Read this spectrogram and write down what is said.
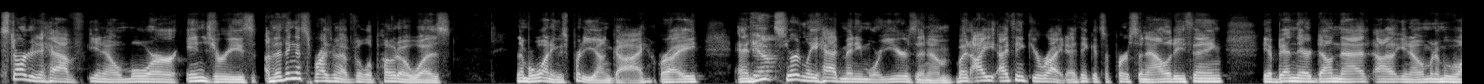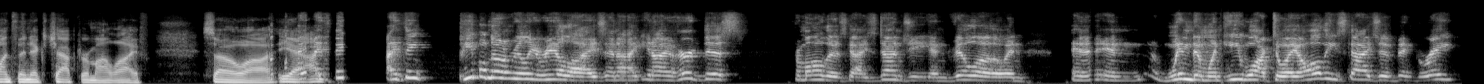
started to have, you know, more injuries. The thing that surprised me about Villopoto was number one, he was a pretty young guy, right? And Yeah. he certainly had many more years in him. But I, I think you're right. I think it's a personality thing. He had been there, done that. Uh, you know, I'm going to move on to the next chapter of my life. So uh, yeah, I, I think I think people don't really realize, and I, you know, I heard this from all those guys, Dungey and Villo and and, and Windham when he walked away. All these guys have been great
